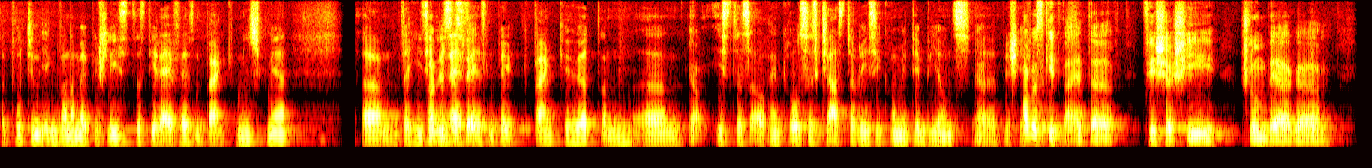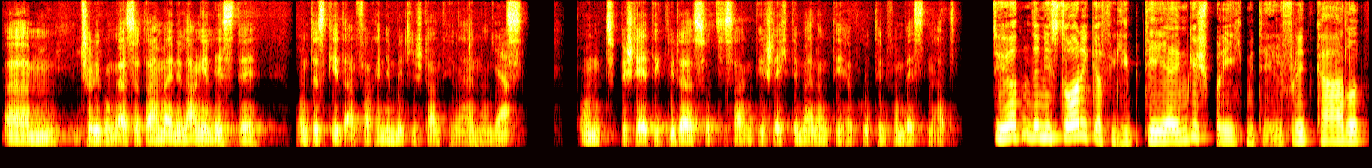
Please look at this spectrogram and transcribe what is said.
der Putin irgendwann einmal beschließt, dass die Raiffeisenbank nicht mehr ähm, der hiesigen Raiffeisenbank gehört, dann ähm, ja. ist das auch ein großes Clusterrisiko, mit dem wir uns ja. äh, beschäftigen. Aber es geht weiter. Fischer, Ski, Schlumberger, ähm, Entschuldigung, also da haben wir eine lange Liste und es geht einfach in den Mittelstand hinein und, ja. und bestätigt wieder sozusagen die schlechte Meinung, die Herr Putin vom Westen hat. Sie hörten den Historiker Philipp Theer im Gespräch mit Helfried Kadel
